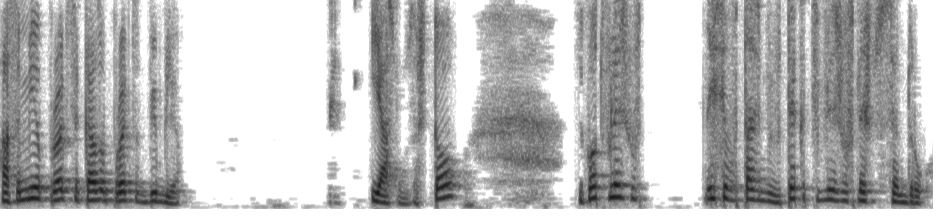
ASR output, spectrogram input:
А самия проект се казва Проектът Библия. Ясно защо. И когато влезеш в, в тази библиотека, ти влезеш в нещо съвсем друго.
